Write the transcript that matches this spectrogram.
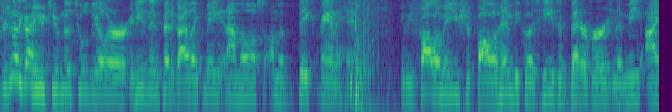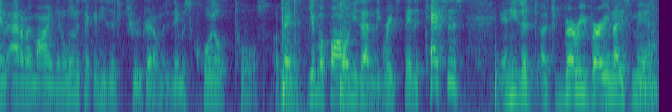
There's another guy on YouTube, another tool dealer, and he's an independent guy like me, and I'm also I'm a big fan of him. If you follow me, you should follow him because he's a better version of me. I am out of my mind and a lunatic, and he's a true gentleman. His name is Coil Tools. Okay, give him a follow. He's out of the great state of Texas, and he's a, a very, very nice man.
